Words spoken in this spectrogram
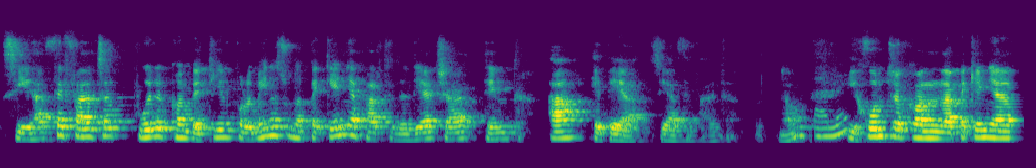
si hace falta, puede convertir por lo menos una pequeña parte de DHA en a EPA, si hace falta. ¿no? Y junto con la pequeña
